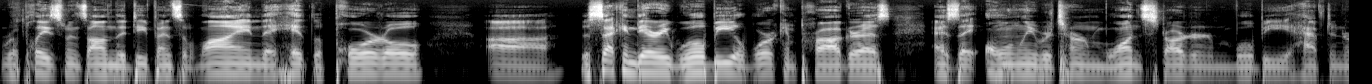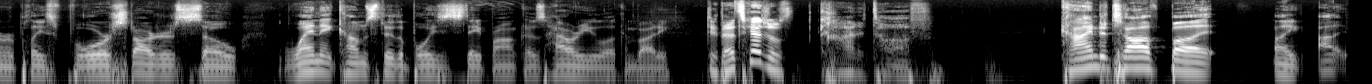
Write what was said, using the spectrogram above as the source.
replacements on the defensive line. They hit the portal. Uh, the secondary will be a work in progress as they only return one starter and will be having to replace four starters. So when it comes to the Boise State Broncos, how are you looking, buddy? Dude, that schedule's kind of tough. Kind of tough, but like I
